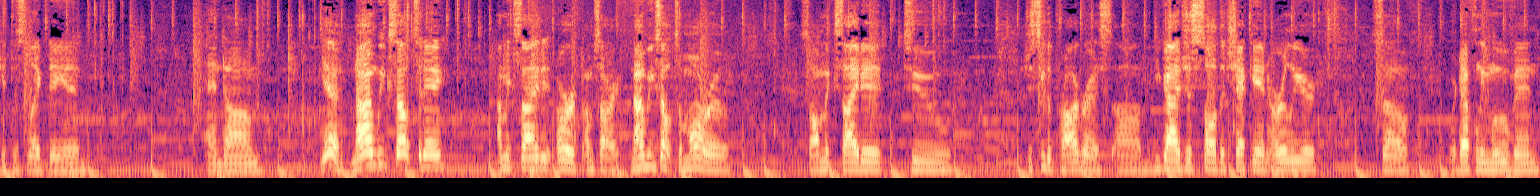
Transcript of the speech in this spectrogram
Get this leg day in. And um, yeah, nine weeks out today. I'm excited, or I'm sorry, nine weeks out tomorrow. So I'm excited to just see the progress. Um, you guys just saw the check-in earlier. So we're definitely moving,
